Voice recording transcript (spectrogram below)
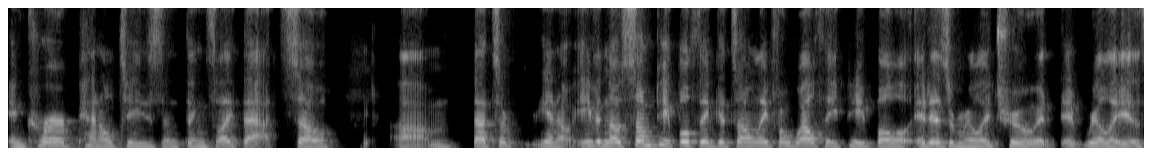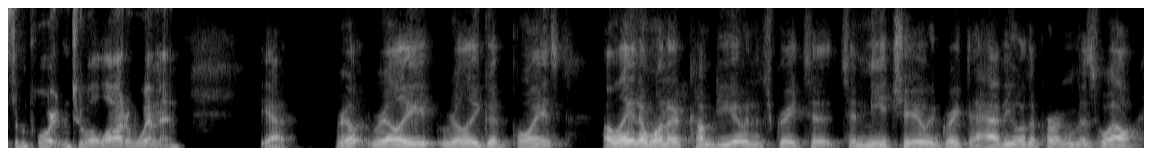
incur penalties and things like that. So um, that's a you know even though some people think it's only for wealthy people it isn't really true. It, it really is important to a lot of women. Yeah real, really really good points. Elaine i want to come to you and it's great to, to meet you and great to have you on the program as well.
